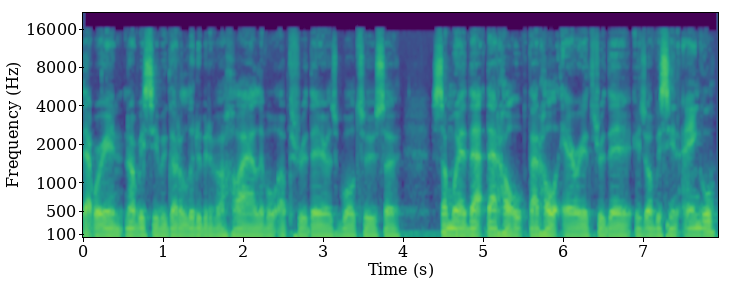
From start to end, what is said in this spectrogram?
that we're in. And obviously we got a little bit of a higher level up through there as well too. So somewhere that that whole that whole area through there is obviously an angle.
